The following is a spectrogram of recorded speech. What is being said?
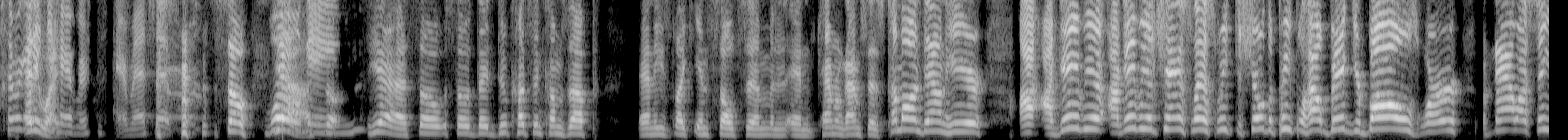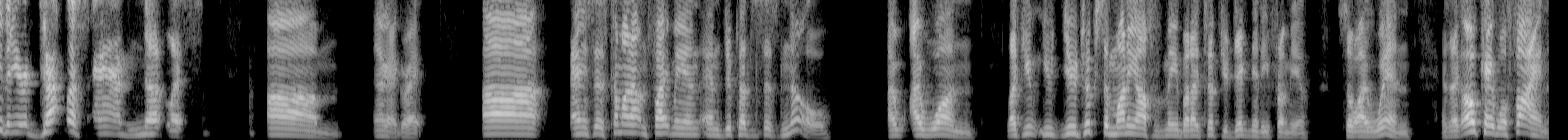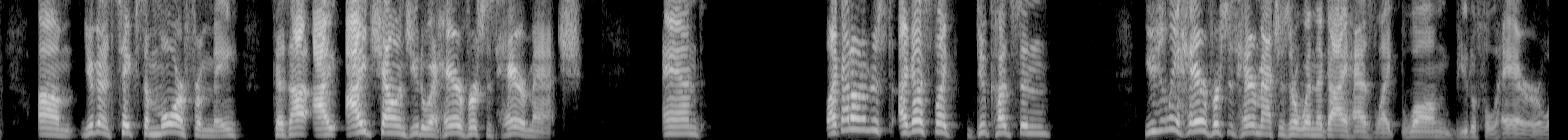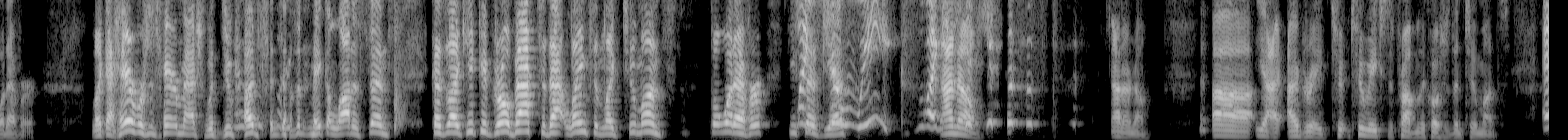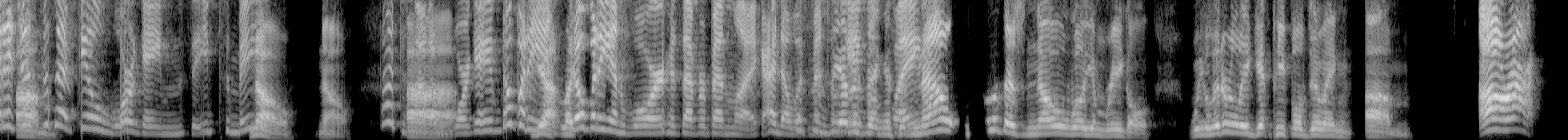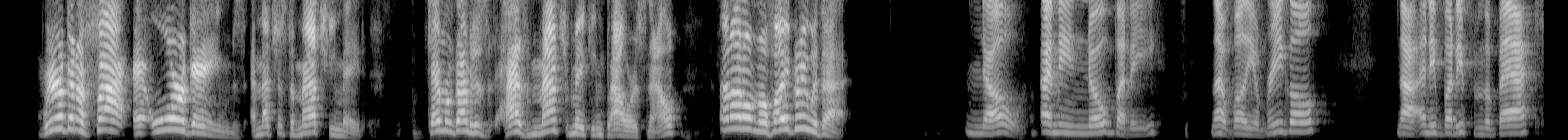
So we're getting Anyway. a hair versus hair matchup. so War yeah, so, yeah, so so the Duke Hudson comes up and he's like insults him and, and Cameron Grimes says, Come on down here. I, I gave you I gave you a chance last week to show the people how big your balls were, but now I see that you're gutless and nutless. Um okay, great. Uh and he says, Come on out and fight me. And, and Duke Hudson says, No, I, I won. Like you you you took some money off of me, but I took your dignity from you. So I win. And It's like, okay, well, fine. Um, you're gonna take some more from me because I, I I challenge you to a hair versus hair match. And like I don't understand. I guess like Duke Hudson. Usually hair versus hair matches are when the guy has like long, beautiful hair or whatever. Like a hair versus hair match with Duke Hudson doesn't make a lot of sense because like he could grow back to that length in like two months. But whatever. He like says two yes. weeks. Like I know. I don't know. Uh yeah, I, I agree. Two two weeks is probably closer than two months. And it just Um, doesn't feel war gamesy to me. No, no. that does not uh, a war game. Nobody, yeah, in, like- nobody in war has ever been like, I know what this is the other thing is play." that now now that there's no William Regal, we literally get people doing um all right, we're gonna fight at war games, and that's just a match he made. Cameron Grimes is, has matchmaking powers now, and I don't know if I agree with that. No, I mean nobody. Not William Regal. Not anybody from the back.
